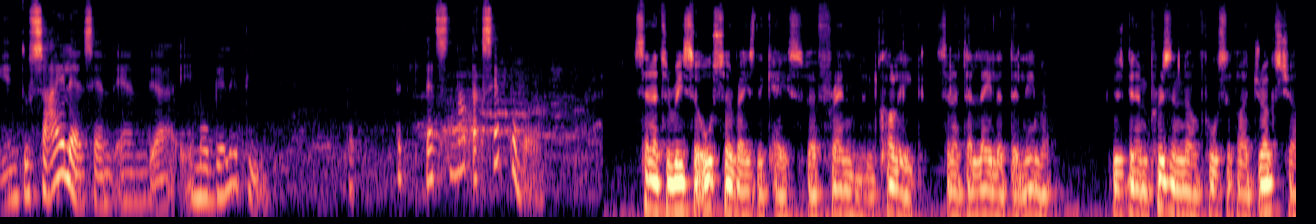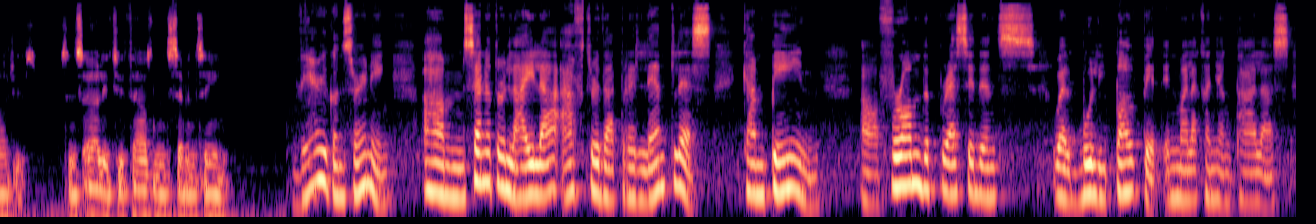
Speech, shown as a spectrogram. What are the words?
into silence and and uh, immobility. But That, that's not acceptable. Senator Risa also raised the case of her friend and colleague, Senator Leila de Lima, who has been imprisoned on falsified drugs charges since early 2017. Very concerning. Um, Senator Leila, after that relentless campaign uh, from the president's, well, bully pulpit in Malacanang Palace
